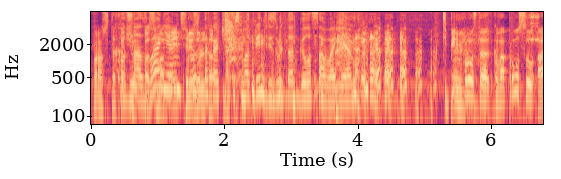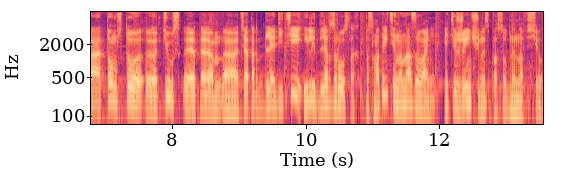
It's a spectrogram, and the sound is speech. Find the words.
Просто под хочу названием посмотреть «Просто результат. хочу посмотреть результат голосования». Теперь просто к вопросу о том, что э, ТЮЗ — это театр для детей или для взрослых. Посмотрите на название. Эти женщины способны способны на все.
